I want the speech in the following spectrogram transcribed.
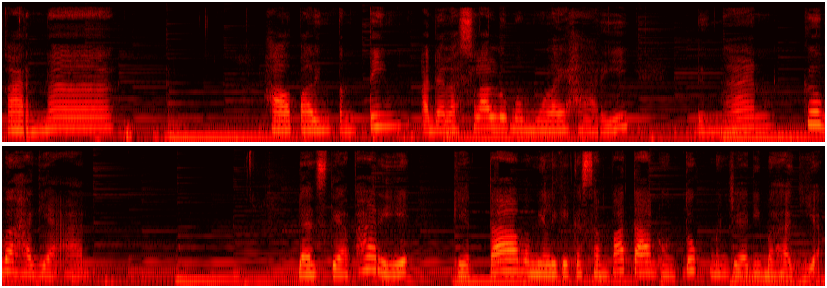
Karena hal paling penting adalah selalu memulai hari dengan kebahagiaan. Dan setiap hari kita memiliki kesempatan untuk menjadi bahagia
